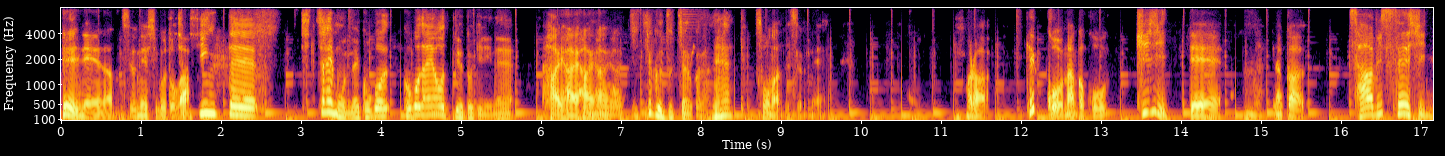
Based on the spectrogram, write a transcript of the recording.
丁寧なんですよね、仕事が写。真ってちっちゃいもんね。ここ、ここだよっていう時にね。はいはいはいはい、はいちっちゃく写っちゃうからね。そうなんですよね。だから、結構なんかこう、記事って、うん。なんか、サービス精神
